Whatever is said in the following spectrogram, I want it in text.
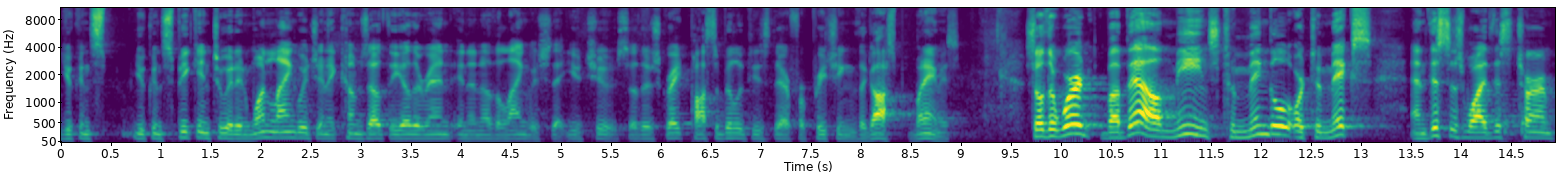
you can, you can speak into it in one language and it comes out the other end in another language that you choose. So there's great possibilities there for preaching the gospel. But anyways, so the word Babel means to mingle or to mix, and this is why this term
